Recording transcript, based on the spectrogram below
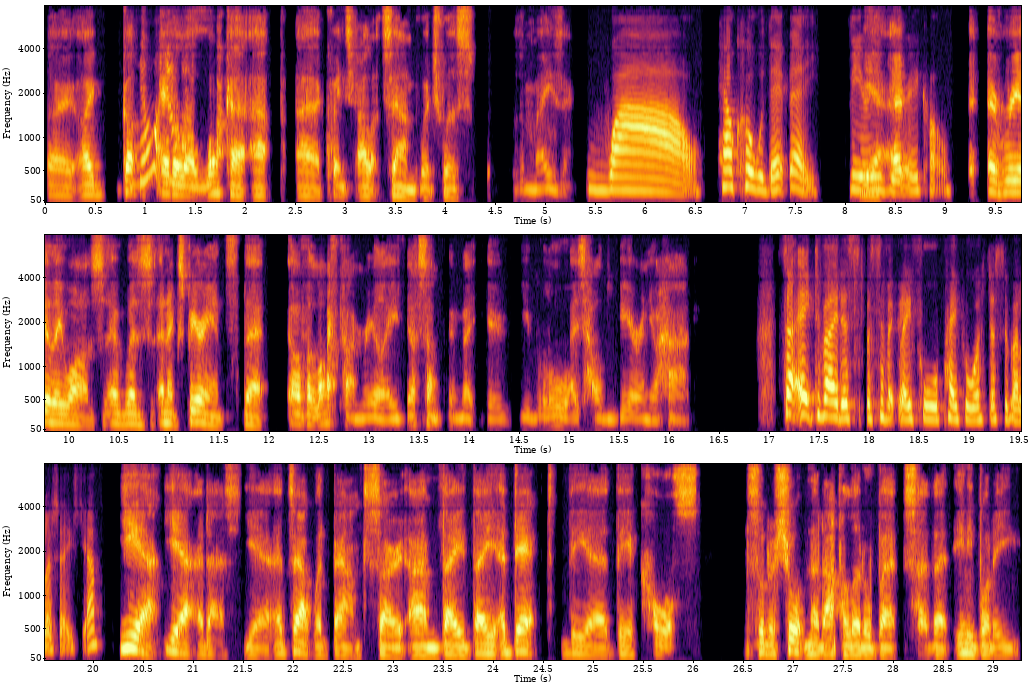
So I got to paddle a waka up uh, Queen Charlotte Sound, which was was amazing. Wow. How cool would that be? Very, Yeah, it- very cool. It really was. It was an experience that of a lifetime, really. Just something that you you will always hold dear in your heart. So, Activate is specifically for people with disabilities, yeah? Yeah, yeah, it is. Yeah, it's outward bound. So um, they they adapt their their course, sort of shorten it up a little bit, so that anybody,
